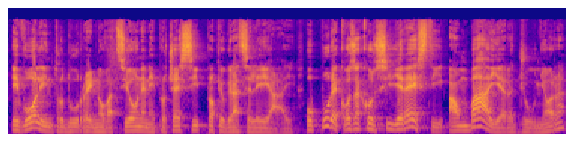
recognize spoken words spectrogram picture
e vuole introdurre innovazione nei processi proprio grazie all'AI? Oppure cosa consiglieresti a un buyer junior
